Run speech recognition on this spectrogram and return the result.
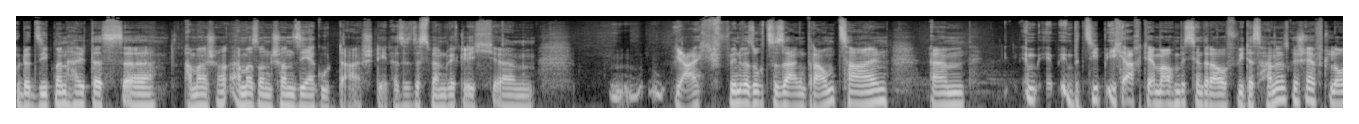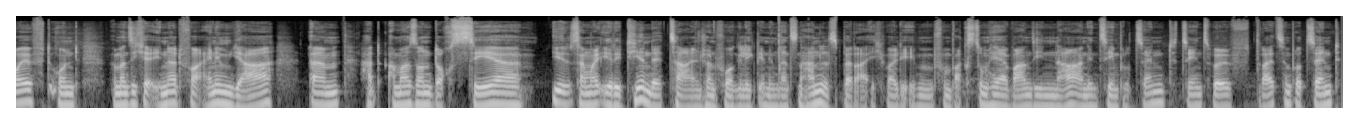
und dann sieht man halt, dass äh, Amazon schon sehr gut dasteht. Also das waren wirklich ähm, ja, ich bin versucht zu sagen, Traumzahlen. Ähm, im, im, Prinzip, ich achte ja immer auch ein bisschen darauf, wie das Handelsgeschäft läuft. Und wenn man sich erinnert, vor einem Jahr ähm, hat Amazon doch sehr sagen wir mal, irritierende Zahlen schon vorgelegt in dem ganzen Handelsbereich, weil die eben vom Wachstum her waren die nah an den 10 Prozent, 10, 12, 13 Prozent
